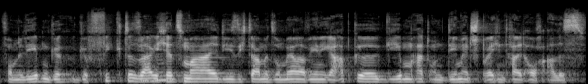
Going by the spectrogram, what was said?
vom Leben ge gefickte, sage ich jetzt mal, die sich damit so mehr oder weniger abgegeben hat und dementsprechend halt auch alles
